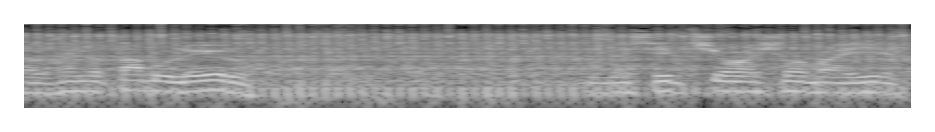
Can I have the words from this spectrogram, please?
Fazenda Tabuleiro, município de Chorrochó, Bahia.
